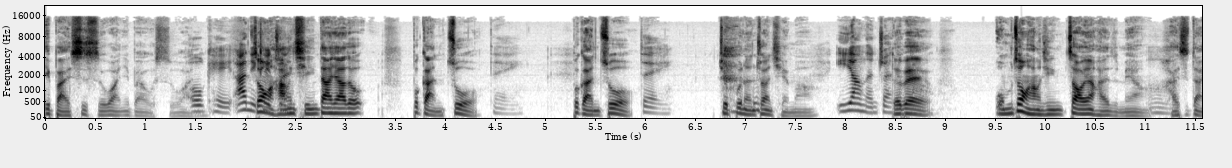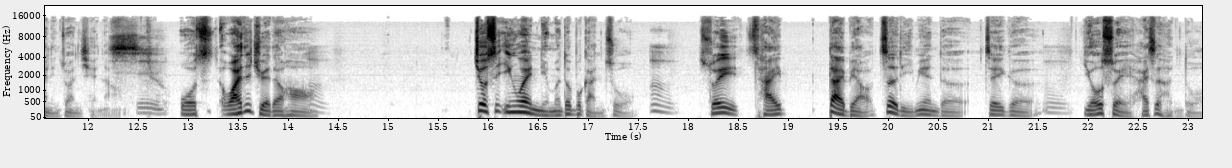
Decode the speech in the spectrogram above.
一百四十万，一百五十万。OK 啊，你这种行情大家都不敢做，对，不敢做，对，就不能赚钱吗？一样能赚，对不对？我们这种行情照样还是怎么样？还是带你赚钱啊？是，我是我还是觉得哈，就是因为你们都不敢做，嗯，所以才代表这里面的这个油水还是很多。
